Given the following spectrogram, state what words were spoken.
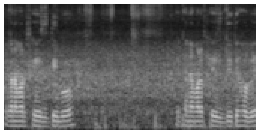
এখন আমার ফেস দিব। এখানে আমার ফেস দিতে হবে।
